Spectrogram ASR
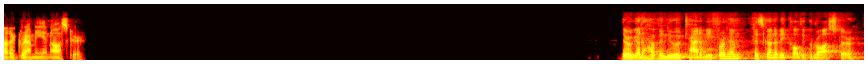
Not a Grammy, an Oscar. They're going to have a new academy for him. It's going to be called the Grosker.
